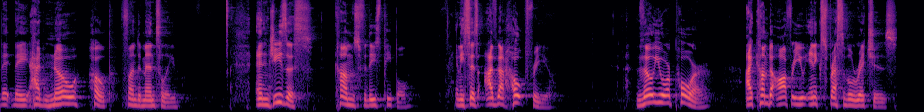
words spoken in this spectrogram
they, they had no hope fundamentally. And Jesus comes for these people. And he says, I've got hope for you. Though you are poor, I come to offer you inexpressible riches.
